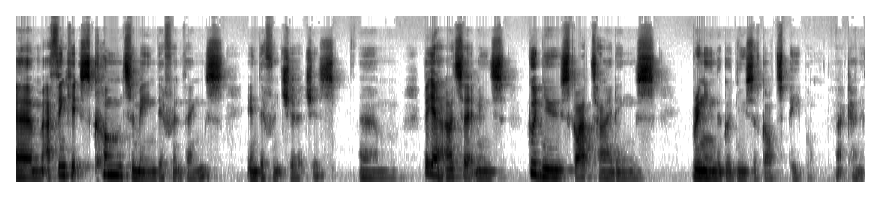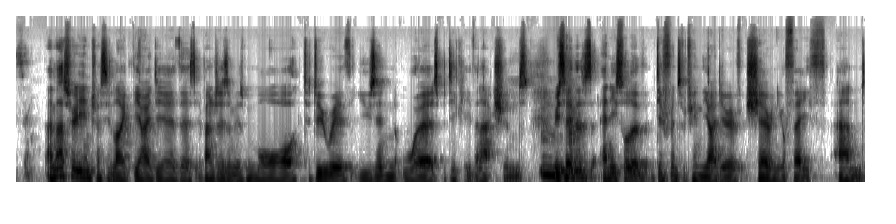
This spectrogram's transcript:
Um, I think it's come to mean different things in different churches. Um, but yeah, I would say it means good news, glad tidings, bringing the good news of God's people, that kind of thing. And that's really interesting, like the idea that evangelism is more to do with using words, particularly than actions. Would you mm. say there's any sort of difference between the idea of sharing your faith and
